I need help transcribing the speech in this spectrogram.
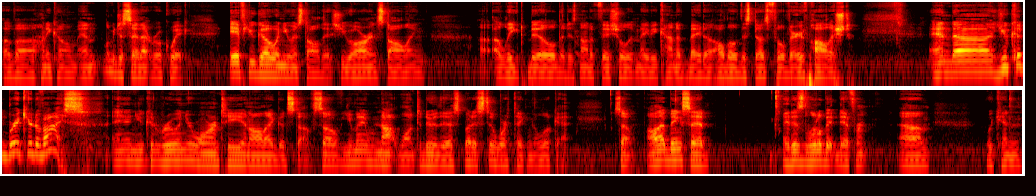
of uh, Honeycomb. And let me just say that real quick. If you go and you install this, you are installing a leaked build that is not official. It may be kind of beta, although this does feel very polished. And uh, you could brick your device and you could ruin your warranty and all that good stuff. So you may not want to do this, but it's still worth taking a look at. So, all that being said, it is a little bit different. Um, we can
